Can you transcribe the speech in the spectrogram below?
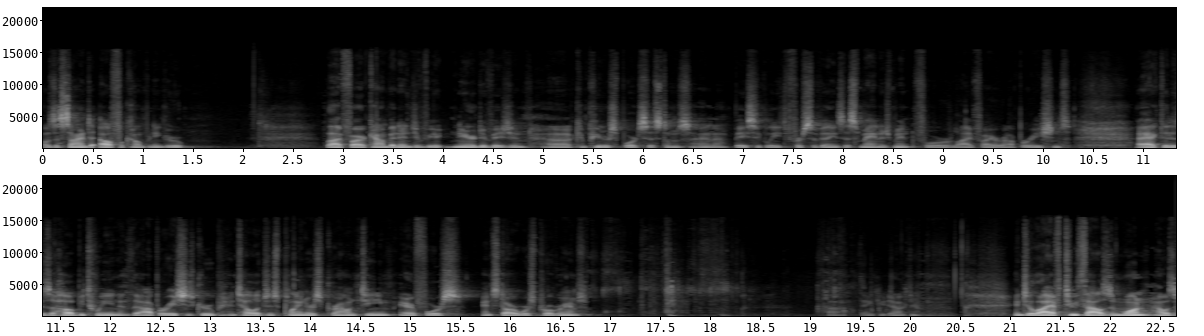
was assigned to Alpha Company Group, live fire combat engineer division, uh, computer support systems, and uh, basically for civilians, it's management for live fire operations. I acted as a hub between the operations group, intelligence planners, ground team, Air Force, and Star Wars programs. Uh, thank you, Doctor. In July of 2001, I was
